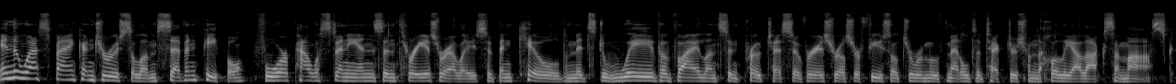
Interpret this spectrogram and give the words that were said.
In the West Bank and Jerusalem, seven people, four Palestinians and three Israelis, have been killed amidst a wave of violence and protests over Israel's refusal to remove metal detectors from the Holy Al-Aqsa Mosque.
